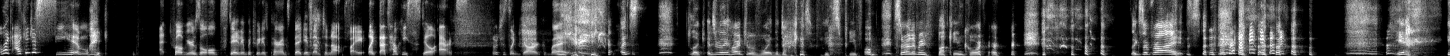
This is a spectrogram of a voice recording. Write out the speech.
like I can just see him like at 12 years old standing between his parents begging them to not fight. Like that's how he still acts, which is like dark, but yeah, it's look, it's really hard to avoid the darkness of these people. It's around every fucking corner. like surprise. right? Yeah.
